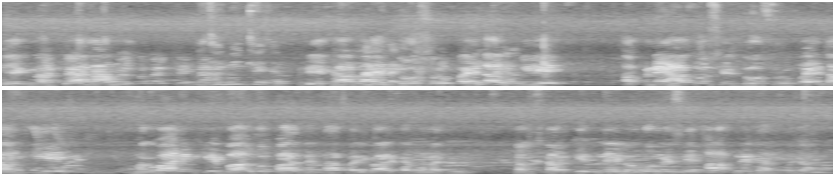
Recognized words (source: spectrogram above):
एक मिनट क्या नाम रेखा बहन दो सौ रुपए दान किए। अपने हाथों से दो सौ रुपए दान किए। भगवान इनके बाल गोपाल तथा परिवार का भला करे। कम से कम कितने लोगों में से आपने धन पहुंचाना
